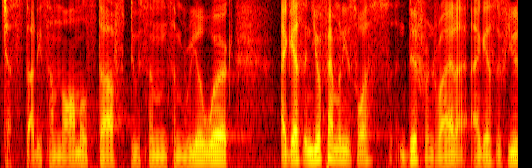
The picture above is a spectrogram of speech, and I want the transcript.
"Just study some normal stuff, do some some real work." I guess in your family it was different, right? I, I guess if you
